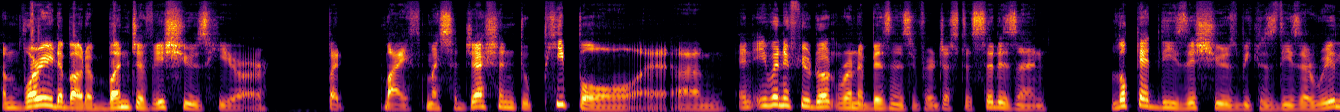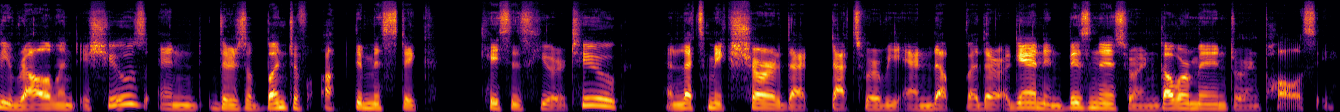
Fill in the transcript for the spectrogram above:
I'm worried about a bunch of issues here. But my my suggestion to people, uh, um, and even if you don't run a business, if you're just a citizen, look at these issues because these are really relevant issues, and there's a bunch of optimistic cases here too. And let's make sure that that's where we end up, whether again in business or in government or in policy.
